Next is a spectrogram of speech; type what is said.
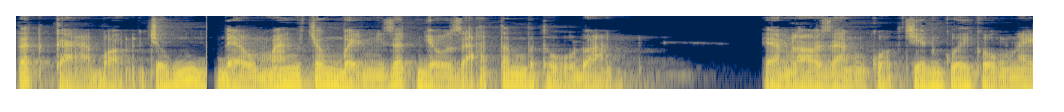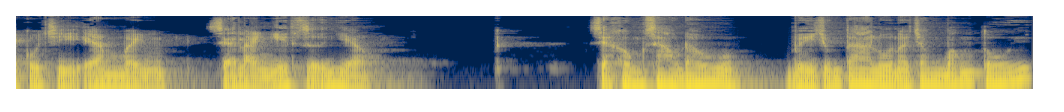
Tất cả bọn chúng đều mang trong mình rất nhiều dã tâm và thủ đoạn. Em lo rằng cuộc chiến cuối cùng này của chị em mình Sẽ lành ít dữ nhiều sẽ không sao đâu, Vì chúng ta luôn ở trong bóng tối.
